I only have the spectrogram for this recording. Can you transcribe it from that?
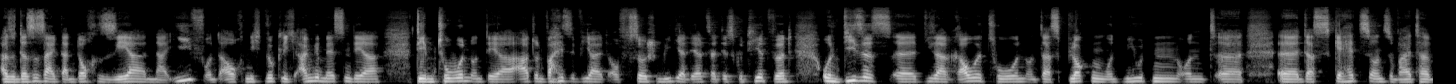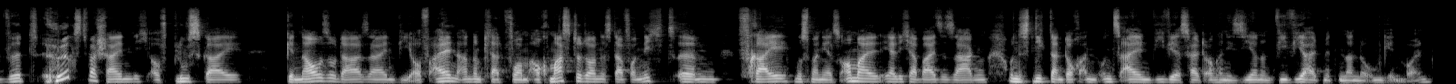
Also das ist halt dann doch sehr naiv und auch nicht wirklich angemessen der, dem Ton und der Art und Weise, wie halt auf Social Media derzeit diskutiert wird. Und dieses, äh, dieser raue Ton und das Blocken und Muten und äh, äh, das Gehetze und so weiter wird höchstwahrscheinlich auf Blue Sky genauso da sein wie auf allen anderen Plattformen. Auch Mastodon ist davon nicht ähm, frei, muss man jetzt auch mal ehrlicherweise sagen. Und es liegt dann doch an uns allen, wie wir es halt organisieren und wie wir halt miteinander umgehen wollen.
